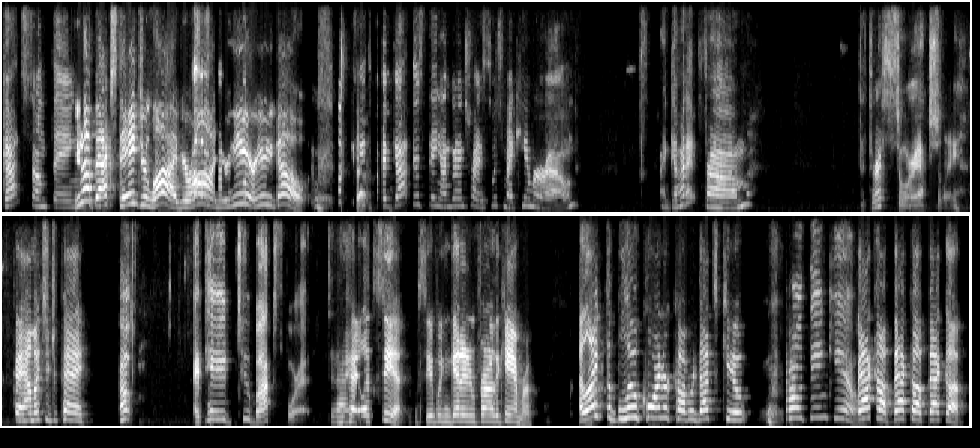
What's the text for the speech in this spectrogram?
got something. You're not backstage, you're live. You're Oh, on. You're here. Here you go. So I've got this thing. I'm gonna try to switch my camera around. I got it from the thrift store actually. Okay, how much did you pay? Oh, I paid two bucks for it. Did Okay, I? let's see it. See if we can get it in front of the camera. I like the blue corner cupboard. That's cute. Oh, thank you. Back up, back up, back up.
